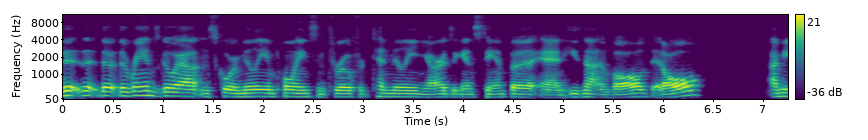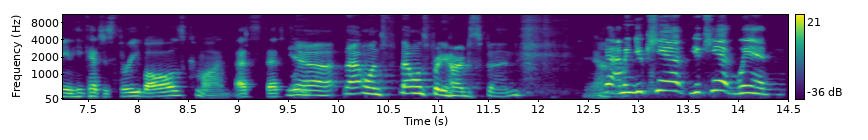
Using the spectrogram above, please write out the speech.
the, the the Rams go out and score a million points and throw for 10 million yards against Tampa, and he's not involved at all. I mean, he catches three balls. Come on, that's that's pretty- yeah. That one's that one's pretty hard to spin. Yeah. yeah, I mean, you can't you can't win,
